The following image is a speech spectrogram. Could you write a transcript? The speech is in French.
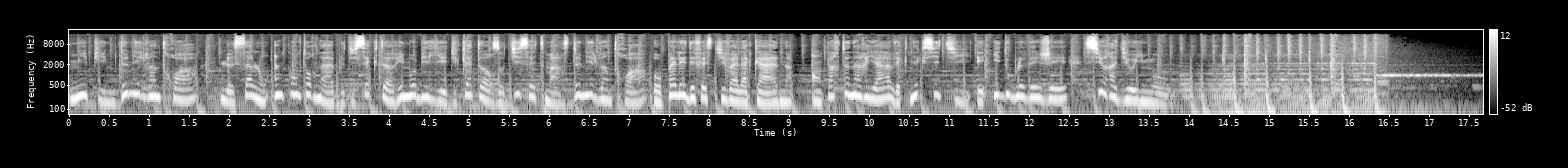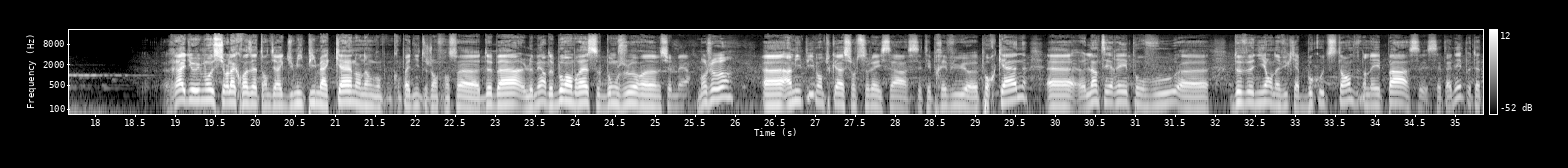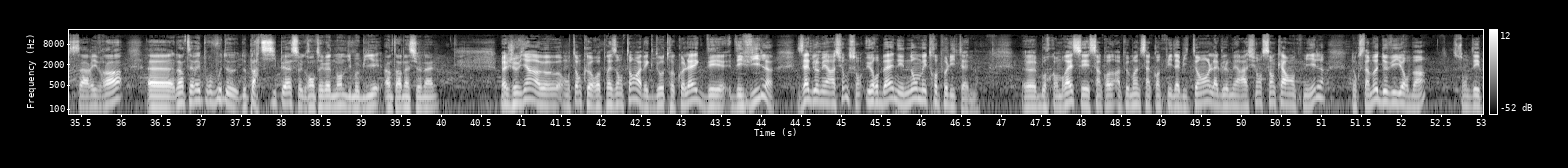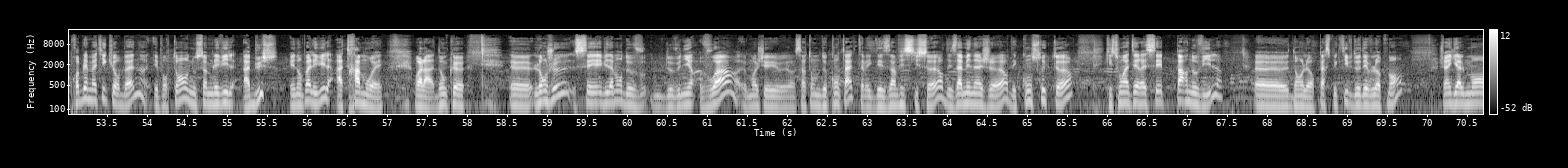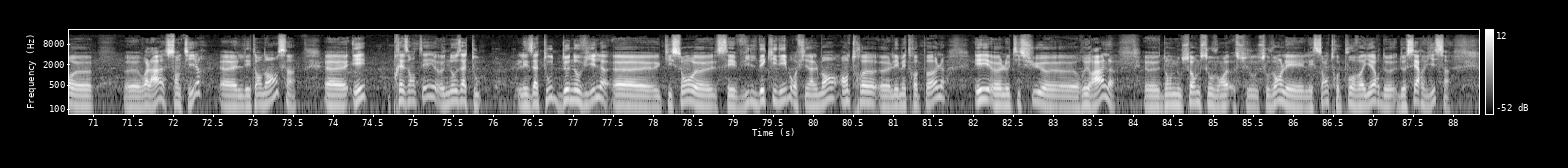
MIPIM 2023, le salon incontournable du secteur immobilier du 14 au 17 mars 2023 au Palais des Festivals à Cannes, en partenariat avec Nexity et IWG sur Radio Imo. Radio Imo sur la croisette en direct du MIPIM à Cannes. On est en compagnie de Jean-François Debat, le maire de Bourg-en-Bresse. Bonjour, euh, monsieur le maire. Bonjour. Euh, un MIPIM, en tout cas sur le soleil, ça c'était prévu euh, pour Cannes. Euh, L'intérêt pour vous de venir, on a vu qu'il y a beaucoup de stands, vous n'en avez pas cette année, peut-être ça arrivera. L'intérêt pour vous de, participer à ce grand événement de l'immobilier international? Bah, je viens en tant que représentant avec d'autres collègues des, villes, des agglomérations qui sont urbaines et non métropolitaines. Bourg-en-Bresse, c'est 50 un peu moins de 50 000 habitants, l'agglomération 140 000. Donc c'est un mode de vie urbain. Sont des problématiques urbaines et pourtant nous sommes les villes à bus et non pas les villes à tramway. Voilà, donc euh, euh, l'enjeu c'est évidemment de, venir voir. Moi j'ai euh, un certain nombre de contacts avec des investisseurs, des aménageurs, des constructeurs qui sont intéressés par nos villes dans leurs perspectives de développement. Je viens également voilà, sentir les tendances et présenter nos atouts. Les atouts de nos villes, euh, qui sont euh, ces villes d'équilibre finalement entre euh, les métropoles et le tissu rural, dont nous sommes souvent, sou- souvent les, centres pourvoyeurs de, services.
